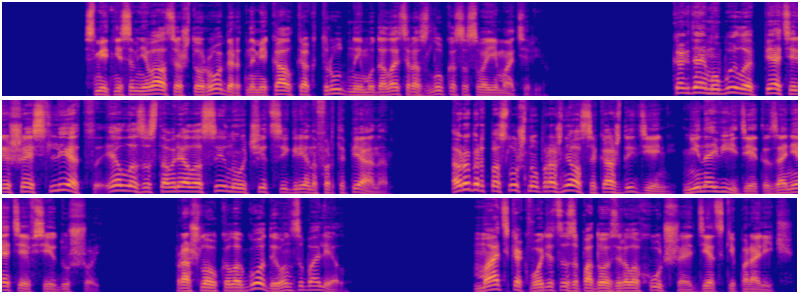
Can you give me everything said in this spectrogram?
Смит не сомневался, что Роберт намекал, как трудно ему далась разлука со своей матерью. Когда ему было пять или шесть лет, Элла заставляла сына учиться игре на фортепиано. А Роберт послушно упражнялся каждый день, ненавидя это занятие всей душой. Прошло около года, и он заболел. Мать, как водится, заподозрила худшее – детский паралич.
